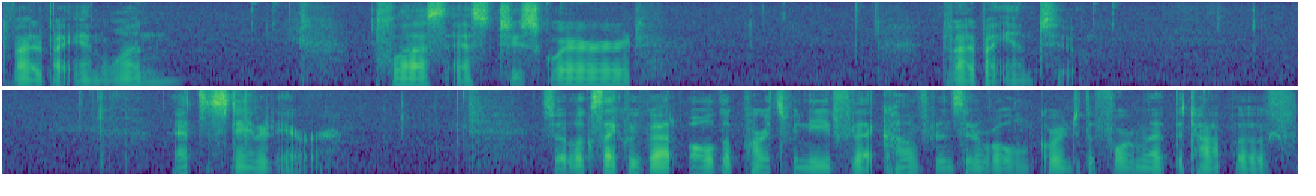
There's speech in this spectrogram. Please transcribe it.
divided by n1 plus s2 squared divided by n2. That's a standard error. So it looks like we've got all the parts we need for that confidence interval according to the formula at the top of,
